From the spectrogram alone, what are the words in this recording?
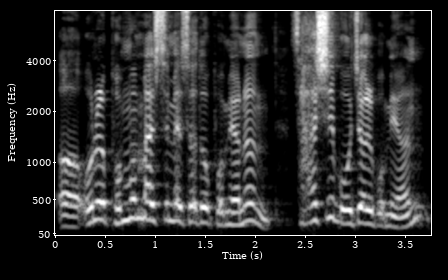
어, 오늘 본문 말씀에서도 보면은 45절 보면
